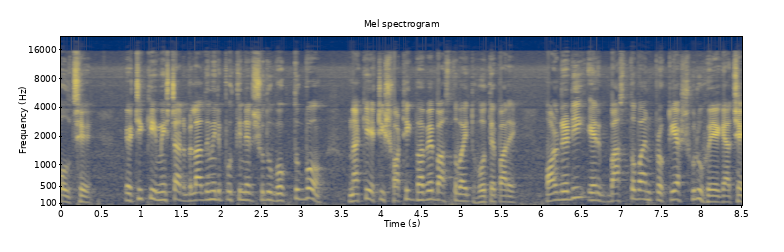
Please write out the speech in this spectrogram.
বলছে। এটি কি মিস্টার ভ্লাদিমির পুতিনের শুধু বক্তব্য, নাকি এটি সঠিকভাবে বাস্তবায়িত হতে পারে? অলরেডি এর বাস্তবায়ন প্রক্রিয়া শুরু হয়ে গেছে।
